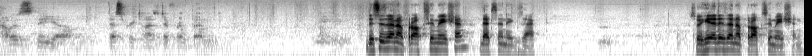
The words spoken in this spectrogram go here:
How is the um, discretized different than the, This is an approximation, that's an exact. So here is an approximation.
